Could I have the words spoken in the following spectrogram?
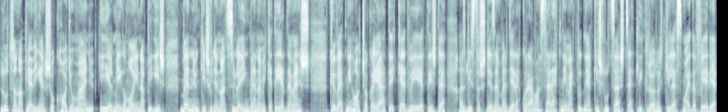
Luca napján igen sok hagyomány él még a mai napig is, bennünk is, a nagyszüleinkben, amiket érdemes követni, ha csak a játék kedvéért is, de az biztos, hogy az ember gyerekkorában szeretné megtudni a kis lucás cetlikről, hogy ki lesz majd a férje.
